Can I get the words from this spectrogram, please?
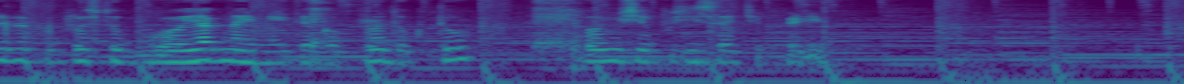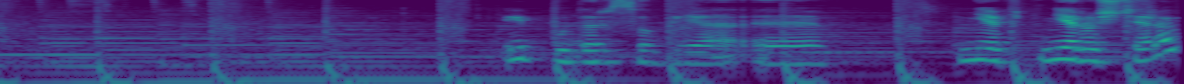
żeby po prostu było jak najmniej tego produktu, bo mi się później słuchajcie. I puder sobie y, nie, nie rozcieram,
